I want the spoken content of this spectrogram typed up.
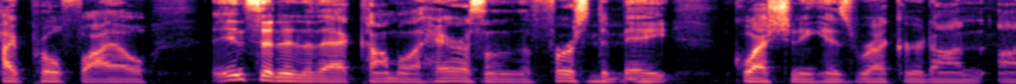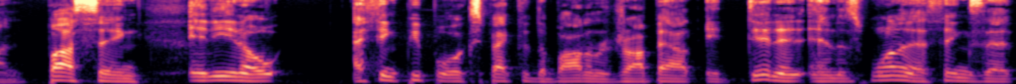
high profile incident of that, Kamala Harris on the 1st mm-hmm. debate questioning his record on on busing. And you know, I think people expected the bottom to drop out. It didn't, and it's one of the things that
